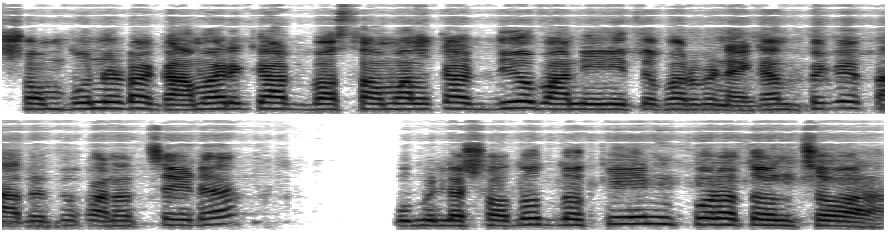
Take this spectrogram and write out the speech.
সম্পূর্ণটা গামারি কার্ড বা সামাল কার্ড দিয়েও বানিয়ে নিতে পারবেন। এখান থেকে তাদের দোকান হচ্ছে এটা, কুমিল্লা সদর দক্ষিণ পুরাতন চোয়ারা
